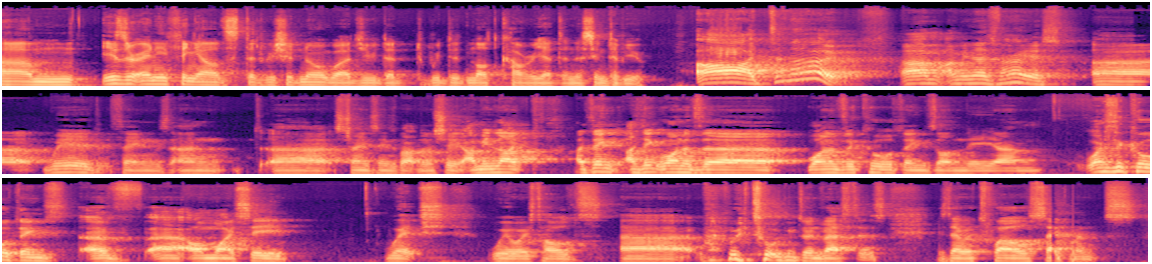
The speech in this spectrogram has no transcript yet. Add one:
Um, is there anything else that we should know about you that we did not cover yet in this interview? Oh, I don't know. Um, I mean, there's various uh, weird things and uh, strange things about the machine. I mean, like I think I think one of the one of the cool things on the um, one of the cool things of uh, on YC, which we always told uh, when we're talking to investors, is there were 12 segments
